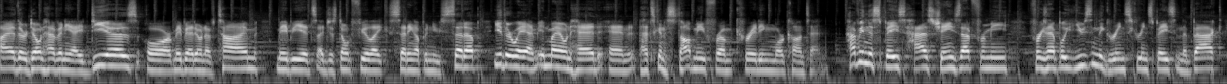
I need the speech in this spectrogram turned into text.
I either don't have any ideas or maybe I don't have time. Maybe it's I just don't feel like setting up a new setup. Either way, I'm in my own head and that's gonna stop me from creating more content. Having this space has changed that for me. For example, using the green screen space in the back,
